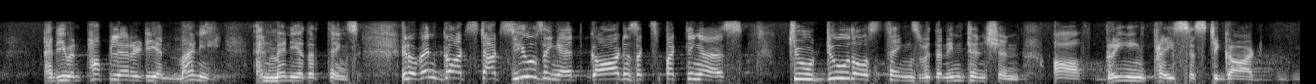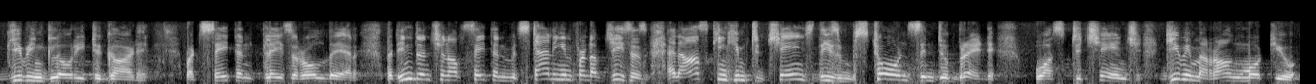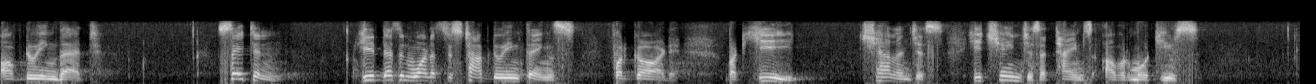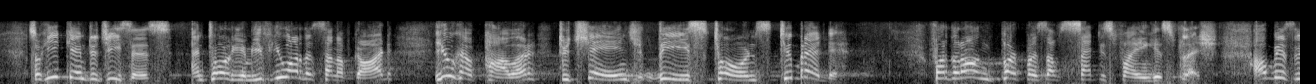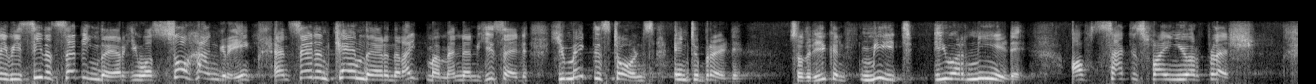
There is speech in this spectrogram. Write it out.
and even popularity and money and many other things. You know, when God starts using it, God is expecting us to do those things with an intention of bringing praises to God, giving glory to God. But Satan plays a role there. The intention of Satan standing in front of Jesus and asking him to change these stones into bread was to change, give him a wrong motive of doing that. Satan, he doesn't want us to stop doing things for God, but he challenges, he changes at times our motives. So he came to Jesus and told him, If you are the Son of God, you have power to change these stones to bread for the wrong purpose of satisfying his flesh. Obviously, we see the setting there. He was so hungry, and Satan came there in the right moment and he said, You make the stones into bread so that you can meet your need of satisfying your flesh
